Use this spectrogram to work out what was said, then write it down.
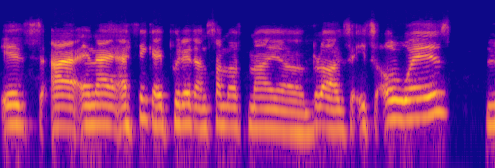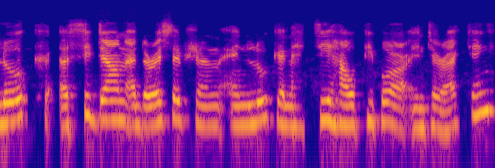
It's uh and I I think I put it on some of my uh, blogs. It's always look uh, sit down at the reception and look and see how people are interacting.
